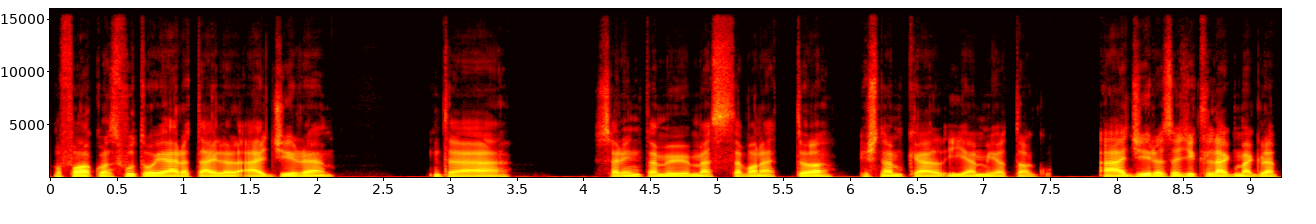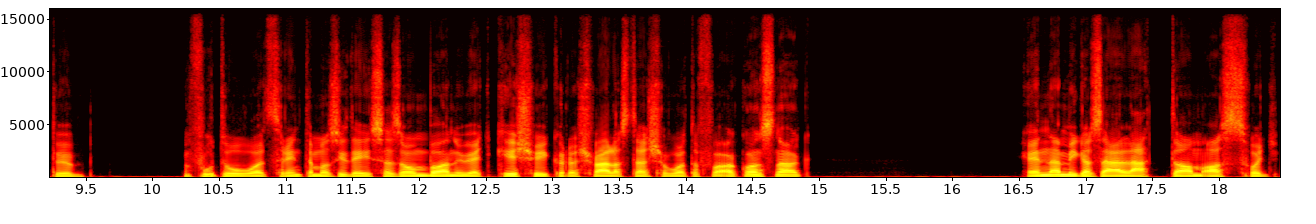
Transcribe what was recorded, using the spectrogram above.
A Falcons futójára Tyler IG-re, de szerintem ő messze van ettől, és nem kell ilyen miatt aggódni. IG az egyik legmeglepőbb futó volt szerintem az idei szezonban, ő egy késői körös választása volt a Falconsnak, én nem igazán láttam azt, hogy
